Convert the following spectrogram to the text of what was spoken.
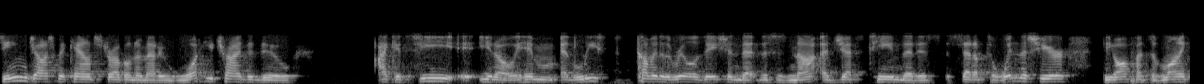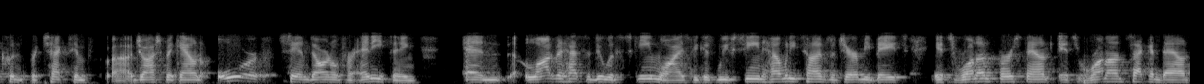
seeing Josh McCown struggle no matter what he tried to do, I could see, you know, him at least coming to the realization that this is not a Jets team that is set up to win this year. The offensive line couldn't protect him, uh, Josh McCown or Sam Darnold for anything. And a lot of it has to do with scheme wise because we've seen how many times with Jeremy Bates, it's run on first down, it's run on second down,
